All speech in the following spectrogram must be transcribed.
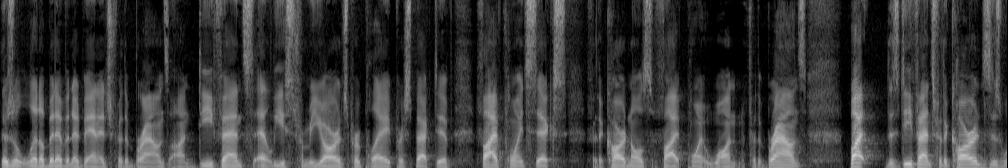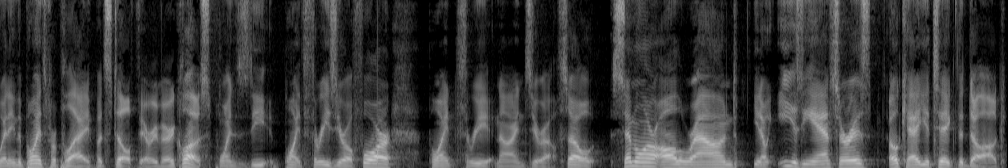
there's a little bit of an advantage for the browns on defense at least from a yards per play perspective. 5.6 for the cardinals 5.1 for the browns but this defense for the Cards is winning the points per play, but still very, very close. Point z- 0.304, 0.390. So similar all around. You know, easy answer is okay, you take the dog.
